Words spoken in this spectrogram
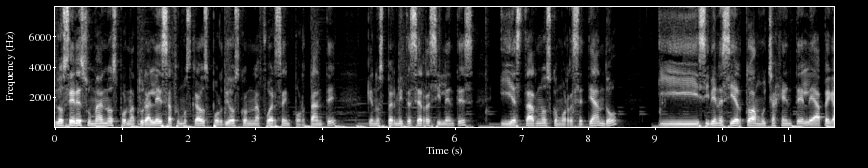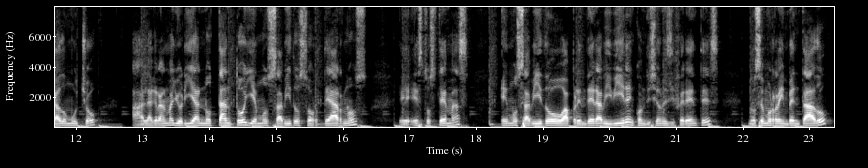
los seres humanos por naturaleza fuimos creados por Dios con una fuerza importante que nos permite ser resilientes y estarnos como reseteando. Y si bien es cierto, a mucha gente le ha pegado mucho, a la gran mayoría no tanto y hemos sabido sortearnos eh, estos temas, hemos sabido aprender a vivir en condiciones diferentes, nos hemos reinventado,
